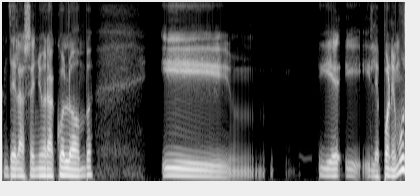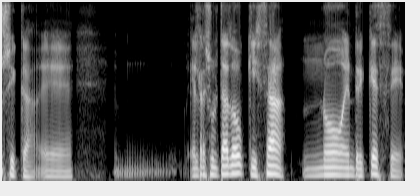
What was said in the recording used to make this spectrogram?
de la señora Colombe y, y, le pone música. Eh, el resultado quizá no enriquece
